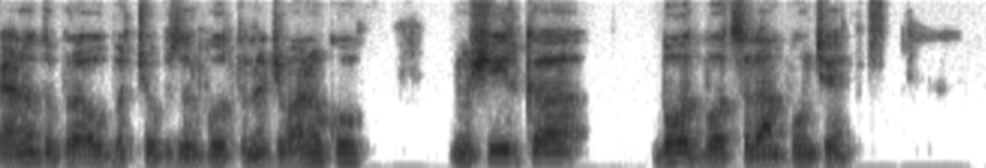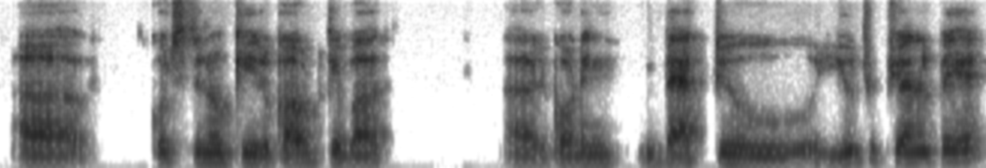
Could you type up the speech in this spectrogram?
भैनों तो भराओ बच्चों बुजुर्गों तो नौजवानों को मुशीर का बहुत बहुत सलाम पहुँचे। कुछ दिनों की रुकावट के बाद recording back to YouTube channel पे है।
